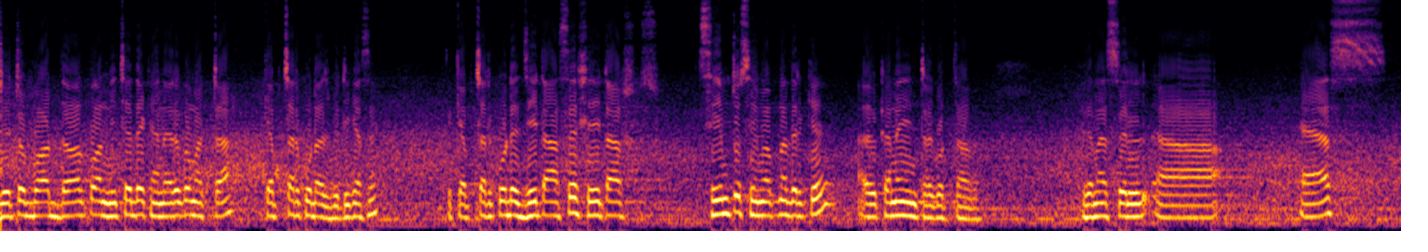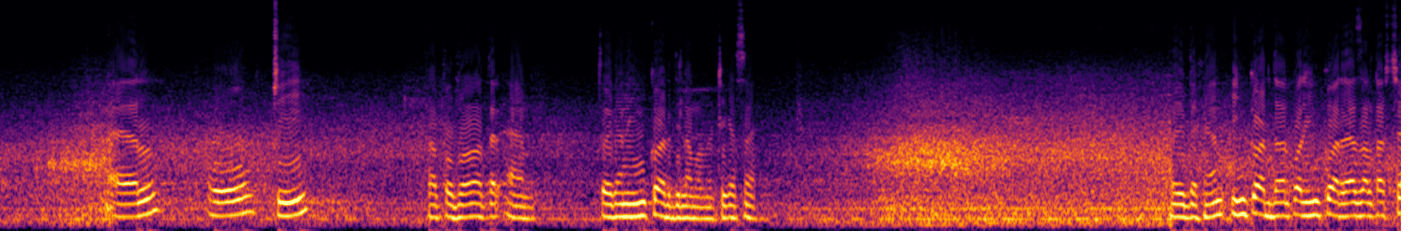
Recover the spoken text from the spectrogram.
date of birth দেওয়ার পর নিচে দেখেন এরকম একটা ক্যাপচার কোড আসবে, ঠিক আছে? তো ক্যাপচার কোডে যেটা আছে সেইটা সেম টু সেম আপনাদেরকে ওইখানে এন্টার করতে হবে। এখানে আছে এস এল ও টি তারপর বড় হাতের এম তো এখানে ইনকোয়ার দিলাম আমি, ঠিক আছে? এই দেখেন ইনকোয়ার দেওয়ার পর ইনকোয়ার রেজাল্ট আসছে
